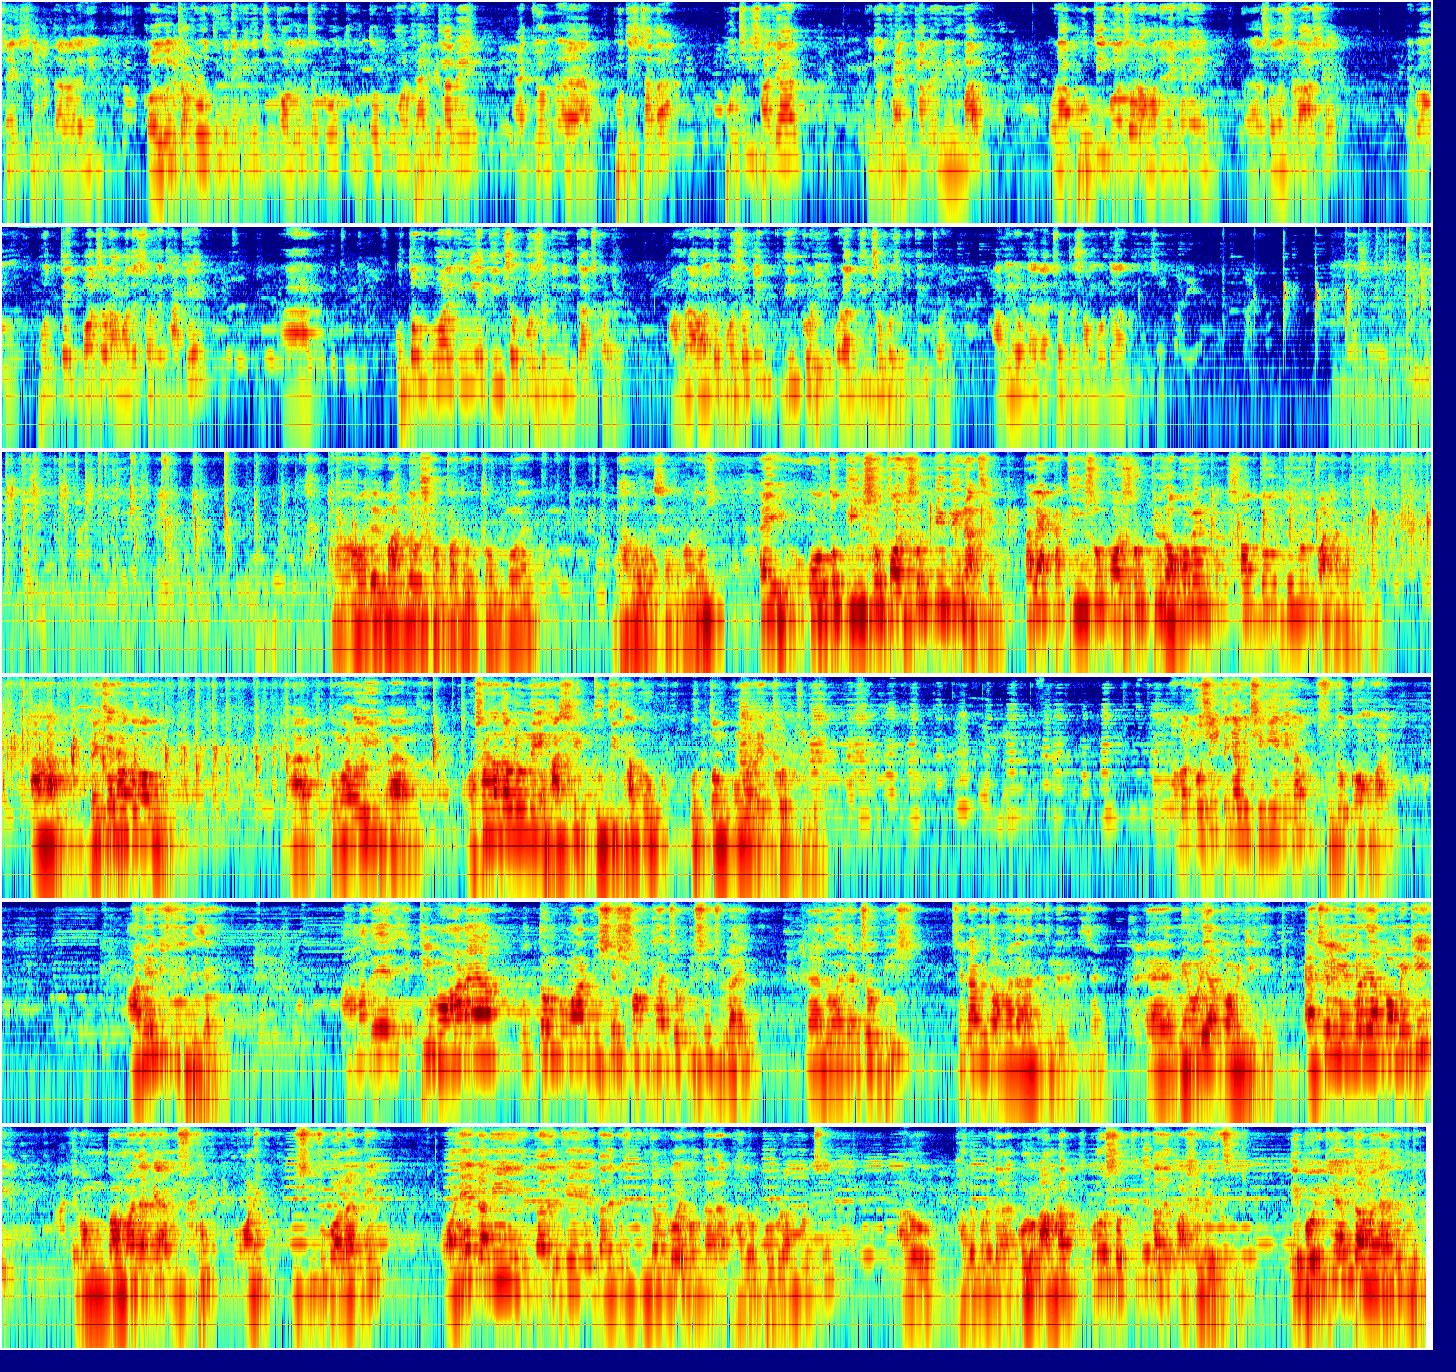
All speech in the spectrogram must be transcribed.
শেখ শিল্পী তার আগে আমি কল্লোল চক্রবর্তীকে ডেকে নিচ্ছি কল্লোল চক্রবর্তী উত্তম কুমার ফ্যান ক্লাবে একজন প্রতিষ্ঠাতা। পঁচিশ হাজার ওদের ফ্যান ক্লাবের মেম্বার ওরা প্রতি বছর আমাদের এখানে সদস্যরা আসে এবং প্রত্যেক বছর আমাদের সঙ্গে থাকে। আর উত্তম কুমারকে নিয়ে তিনশো পঁয়ষট্টি দিন কাজ করে। আমরা হয়তো পঁয়ষট্টি দিন করি ওরা তিনশো পঁয়ষট্টি দিন করে। আমি ওকে একটা ছোট্ট সম্বর্ধনা দিতে চাই। আমাদের মাননীয় সম্পাদক তন্ময় ভালোবাসার মানুষ। এই ও তো তিনশো পঁয়ষট্টি দিন আছে। তাহলে একটা তিনশো পঁয়ষট্টি রকমের শব্দ ওর জন্য পাঠানো হচ্ছে। আহা বেঁচে থাকো বাবু। আর তোমার ওই অসাধারণ এই হাসির দুটি থাকুক উত্তম কুমারের ঠোঁট জুড়ে। আবার কৌশিক থেকে আমি ছিনিয়ে নিলাম সুযোগ কম হয়। আমিও কিছু দিতে চাই। আমাদের একটি মহানায়ক উত্তম কুমার বিশেষ সংখ্যা চব্বিশে জুলাই দু হাজার চব্বিশ, সেটা আমি তন্ময়দার হাতে তুলে দিতে চাই। মেমোরিয়াল কমিটিকে অ্যাকচুয়ালি মেমোরিয়াল কমিটি এবং তন্ময়দাকে আমি খুব অনেক কিছু কিছু বলার নেই। অনেক আমি তাদেরকে, তাদের কাছে কৃতজ্ঞ এবং তারা ভালো প্রোগ্রাম করছে। আরও ভালো করে তারা করুক। আমরা পুরো শক্তিতে তাদের পাশে রয়েছি। এই বইটি আমি তন্ময়দার হাতে তুলে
